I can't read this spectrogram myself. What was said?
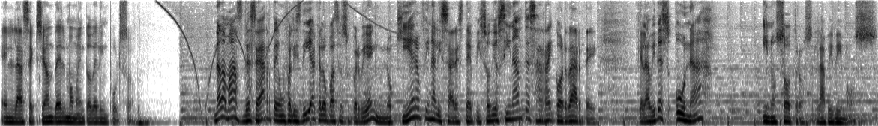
en la sección del momento del impulso. Nada más, desearte un feliz día, que lo pases súper bien. No quiero finalizar este episodio sin antes recordarte que la vida es una y nosotros la vivimos.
